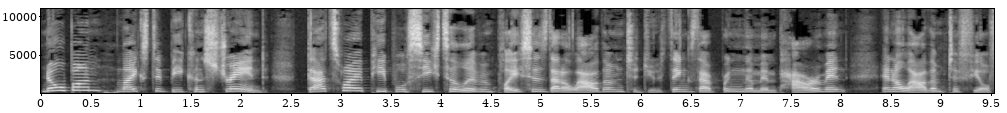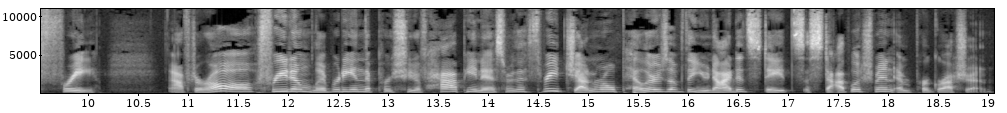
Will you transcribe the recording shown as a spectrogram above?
No one likes to be constrained. That's why people seek to live in places that allow them to do things that bring them empowerment and allow them to feel free. After all, freedom, liberty, and the pursuit of happiness are the three general pillars of the United States establishment and progression.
